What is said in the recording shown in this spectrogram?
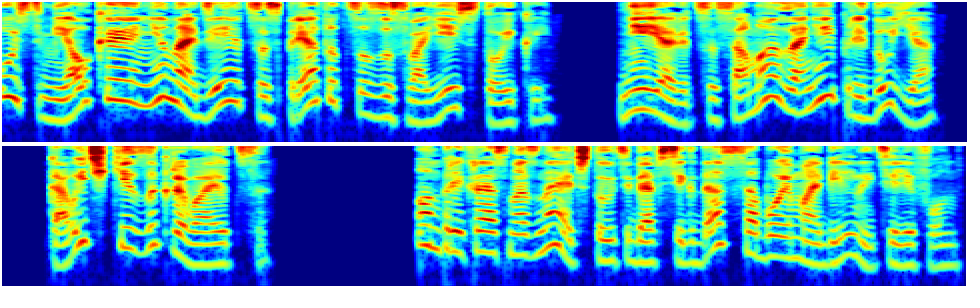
Пусть мелкая не надеется спрятаться за своей стойкой. Не явится сама, за ней приду я. Кавычки закрываются. Он прекрасно знает, что у тебя всегда с собой мобильный телефон,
